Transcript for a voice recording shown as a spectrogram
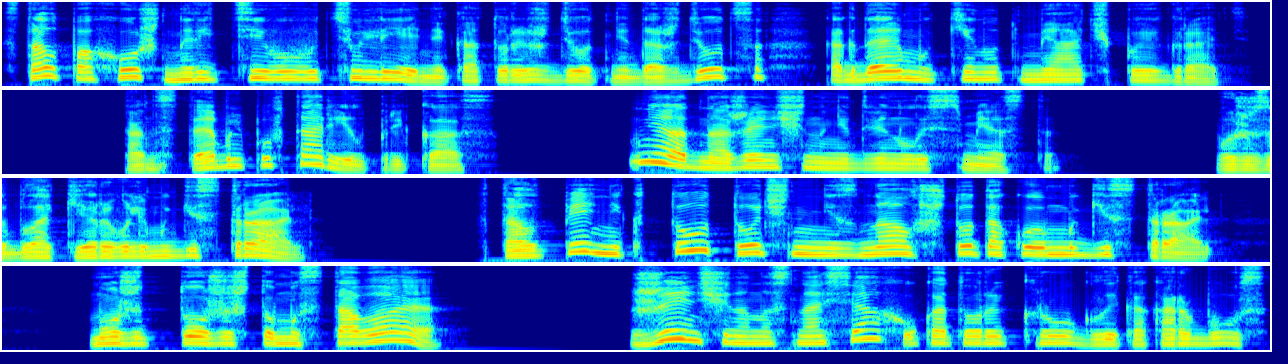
стал похож на ретивого тюленя, который ждет не дождется, когда ему кинут мяч поиграть. Констебль повторил приказ. Ни одна женщина не двинулась с места. Вы же заблокировали магистраль. В толпе никто точно не знал, что такое магистраль. Может, то же, что мостовая? Женщина на сносях, у которой круглый, как арбуз,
